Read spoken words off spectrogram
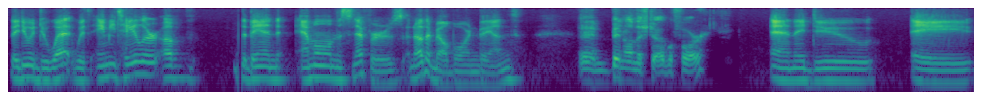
They do a duet with Amy Taylor of the band Amyl and the Sniffers, another Melbourne band. And been on the show before. And they do a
